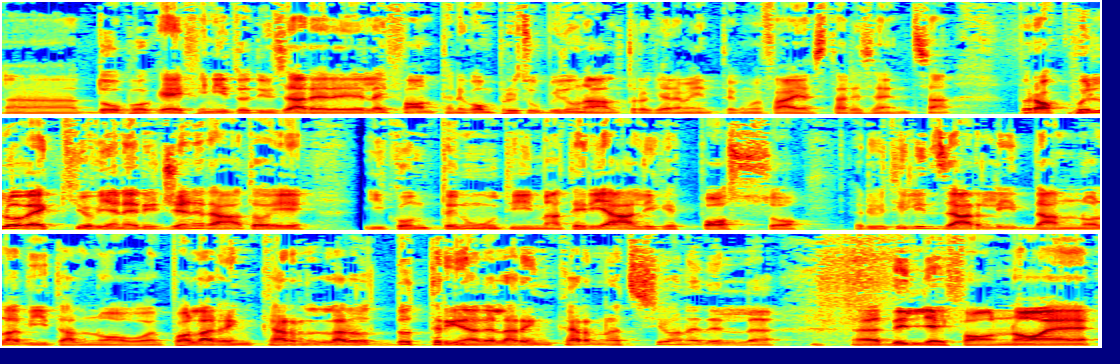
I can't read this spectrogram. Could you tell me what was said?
uh, dopo che hai finito di usare l'iPhone te ne compri subito un altro, chiaramente come fai a stare senza, però quello vecchio viene rigenerato e i contenuti, i materiali che posso riutilizzarli danno la vita al nuovo, è un po' la, reincar- la dottrina della reincarnazione del, uh, degli iPhone, no? è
